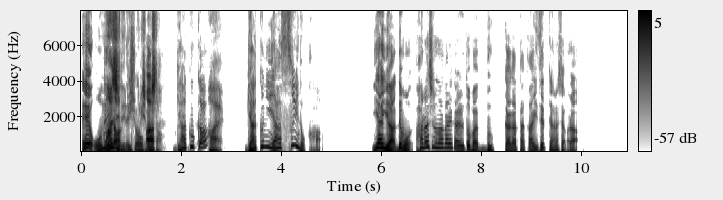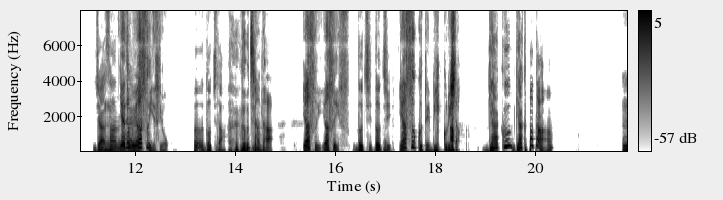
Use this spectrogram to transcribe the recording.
え、お値マジでびっ段でしょあくりしまし、た。逆か？はい。逆に安いのか？いやいや、でも話の流れから言うと、ば物価が高いぜって話だから。じゃあ、うん3000いや、でも安いですよ。うんどっちだ？どっちなんだ？安い、安いっす。どっち？どっち？安くてびっくりした。逆？逆パタうん。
